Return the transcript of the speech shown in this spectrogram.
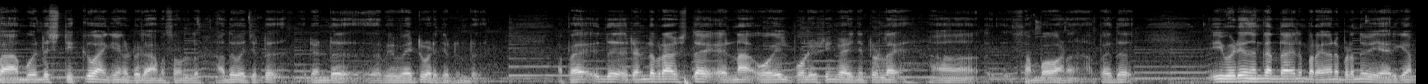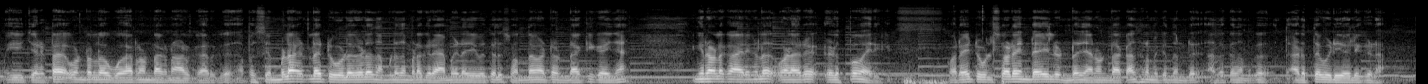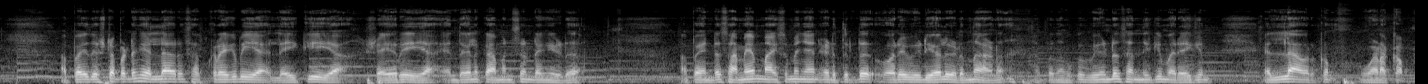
ബാമ്പുവിന്റെ സ്റ്റിക്ക് വാങ്ങിക്കാൻ കിട്ടുമല്ലോ ആമസോണിൽ. അത് വെച്ചിട്ട് രണ്ട് റിവേറ്റും അടിച്ചിട്ടുണ്ട്. അപ്പോൾ ഇത് രണ്ട് പ്രാവശ്യത്തെ എണ്ണ ഓയിൽ പോളിഷിങ് കഴിഞ്ഞിട്ടുള്ള സംഭവമാണ്. അപ്പോൾ ഇത് ഈ വീഡിയോ നിങ്ങൾക്ക് എന്തായാലും പ്രയോജനപ്പെടുന്നു വിചാരിക്കാം. ഈ ചിരട്ട കൊണ്ടുള്ള ഉപകരണം ഉണ്ടാക്കുന്ന ആൾക്കാർക്ക്. അപ്പോൾ സിമ്പിളായിട്ടുള്ള ടൂളുകൾ നമ്മൾ നമ്മുടെ ഗ്രാമീണ ജീവിതത്തിൽ സ്വന്തമായിട്ട് ഉണ്ടാക്കി കഴിഞ്ഞാൽ ഇങ്ങനെയുള്ള കാര്യങ്ങൾ വളരെ എളുപ്പമായിരിക്കും. കുറേ ടൂൾസോടെ എന്റെ കയ്യിലുണ്ട്. ഞാൻ ഉണ്ടാക്കാൻ ശ്രമിക്കുന്നുണ്ട്. അതൊക്കെ നമുക്ക് അടുത്ത വീഡിയോയിലേക്ക് ഇടാം. അപ്പോൾ ഇത് ഇഷ്ടപ്പെട്ടെങ്കിൽ എല്ലാവരും സബ്സ്ക്രൈബ് ചെയ്യുക ലൈക്ക് ചെയ്യുക ഷെയർ ചെയ്യുക എന്തെങ്കിലും കമൻസ് ഉണ്ടെങ്കിൽ ഇടുക. അപ്പോൾ എന്റെ സമയം മാക്സിമം ഞാൻ എടുത്തിട്ട് ഓരോ വീഡിയോയിൽ ഇടുന്നതാണ്. അപ്പോൾ നമുക്ക് വീണ്ടും സന്ധിക്കും വരേക്കും. എല്ലാവർക്കും വണക്കം.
